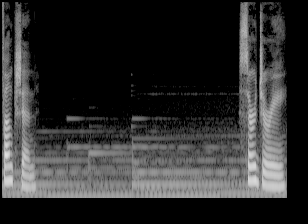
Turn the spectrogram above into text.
Function. Surgery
